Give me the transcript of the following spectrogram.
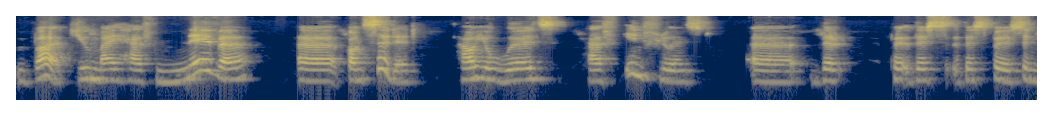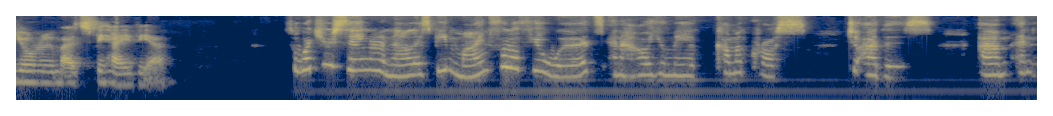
but you may have never uh, considered how your words have influenced uh, the, this, this person, your roommate's behavior. So, what you're saying, Ronelle, is be mindful of your words and how you may come across to others. Um, and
